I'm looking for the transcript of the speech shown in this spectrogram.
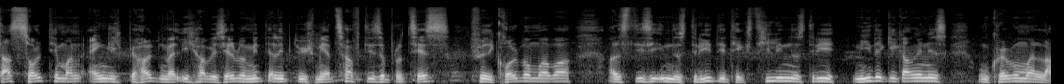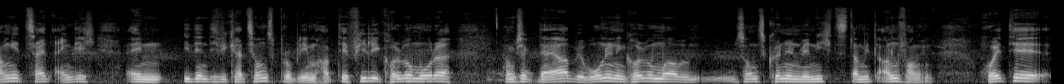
das sollte man eigentlich behalten, weil ich habe selber miterlebt, wie schmerzhaft dieser Prozess für die Kolbermoor war, als diese Industrie, die Textilindustrie niedergegangen ist und Kolbermoor lange Zeit eigentlich ein Identifikationsproblem hatte. Viele Kolbermoorer haben gesagt, naja, wir wohnen in Kolbermoor, aber sonst können wir nichts damit anfangen. Heute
